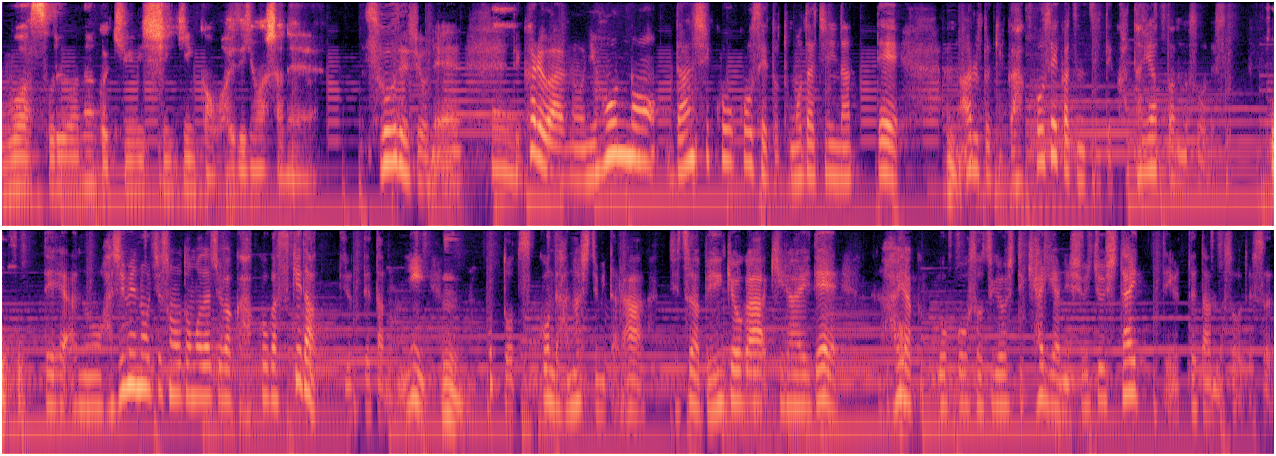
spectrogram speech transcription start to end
うわそれはなんか急に親近感湧いてきましたね。そうですよね。で彼はあの日本の男子高校生と友達になってあのある時学校生活について語り合ったんだそうです。であの初めのうちその友達は学校が好きだって言ってたのに、うん、もっと突っ込んで話してみたら実は勉強が嫌いで早く高校を卒業してキャリアに集中したいって言ってたんだそうです。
